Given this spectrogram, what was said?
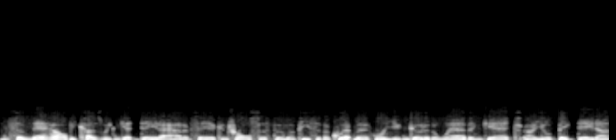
and so now, because we can get data out of, say, a control system, a piece of equipment, or you can go to the web and get uh, you know big data,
